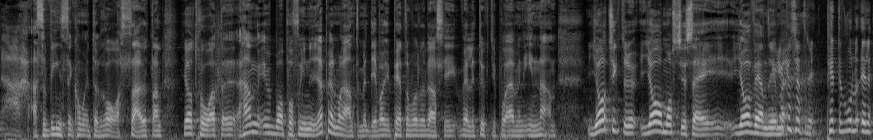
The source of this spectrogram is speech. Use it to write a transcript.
Nah, alltså vinsten kommer inte rasa. Utan jag tror att eh, han är bra på att få in nya prenumeranter. Men det var ju Peter Wolodarski väldigt duktig på även innan. Jag tyckte, jag måste ju säga, jag vänder ju Jag kan säga till dig, Peter Wolo, eller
